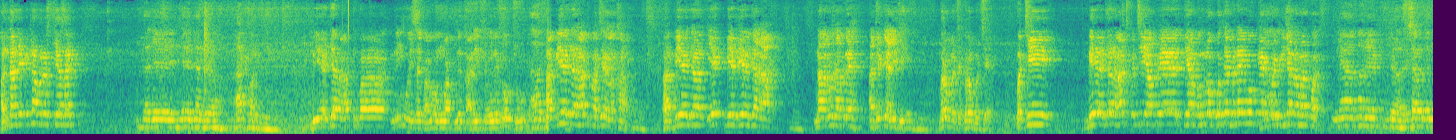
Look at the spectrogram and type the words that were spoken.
અંદાજે કેટલા વર્ષ થયા સાહેબ? અંદાજે બે હજાર આઠમાં લીધી. બે હજાર આઠમાં નહીં હોય સાહેબ આમાં હું આપને તારીખ જોઈને કહું છું. આ બે હજાર આઠમાં છે લખાણ. આ બે હજાર એક બે બે હજાર આઠ ના રોજ આપણે આ જગ્યા લીધી. બરોબર છે બરોબર છે. પછી બે હજાર આઠ પછી આપણે ત્યાં બંગલો પોતે બનાવ્યો કે કોઈ બીજાના મારફત? ત્યાં અમારે વિસાવદન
